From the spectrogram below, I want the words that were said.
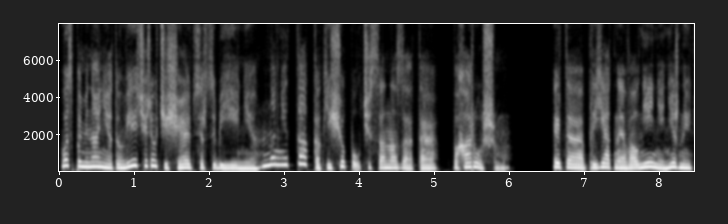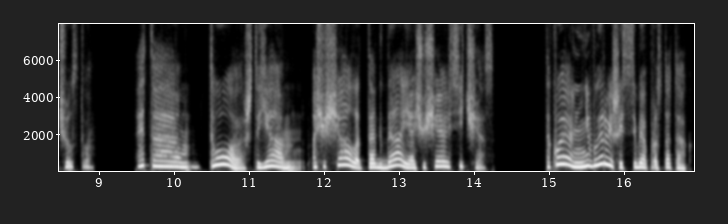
Воспоминания о том вечере учащают сердцебиение, но не так, как еще полчаса назад, а по-хорошему. Это приятное волнение, нежные чувства. Это то, что я ощущала тогда и ощущаю сейчас. Такое не вырвешь из себя просто так.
